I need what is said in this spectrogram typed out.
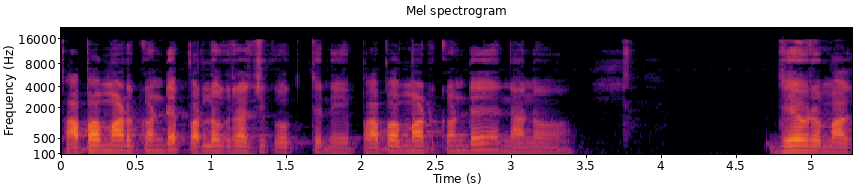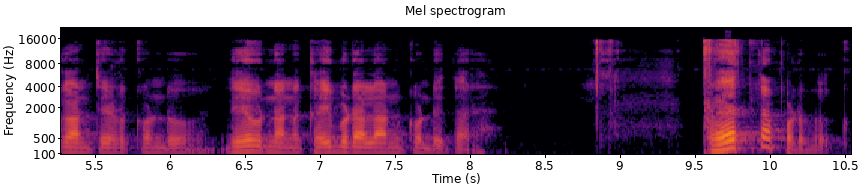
ಪಾಪ ಮಾಡಿಕೊಂಡೇ ಪರಲೋಕ ರಾಜ್ಯಕ್ಕೆ ಹೋಗ್ತೀನಿ. ಪಾಪ ಮಾಡಿಕೊಂಡೇ ನಾನು ದೇವರ ಮಗ ಅಂತ ಹೇಳ್ಕೊಂಡು ದೇವ್ರು ನನ್ನ ಕೈ ಬಿಡಲ್ಲ ಅಂದ್ಕೊಂಡಿದ್ದಾರೆ ಪ್ರಯತ್ನ ಪಡಬೇಕು.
